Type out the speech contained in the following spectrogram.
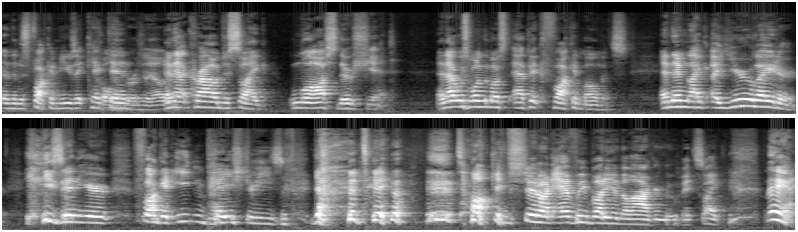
And then his fucking music kicked Cult in, and that crowd just like lost their shit. And that was one of the most epic fucking moments. And then like a year later, he's in here fucking eating pastries, goddamn, talking shit on everybody in the locker room. It's like, man,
